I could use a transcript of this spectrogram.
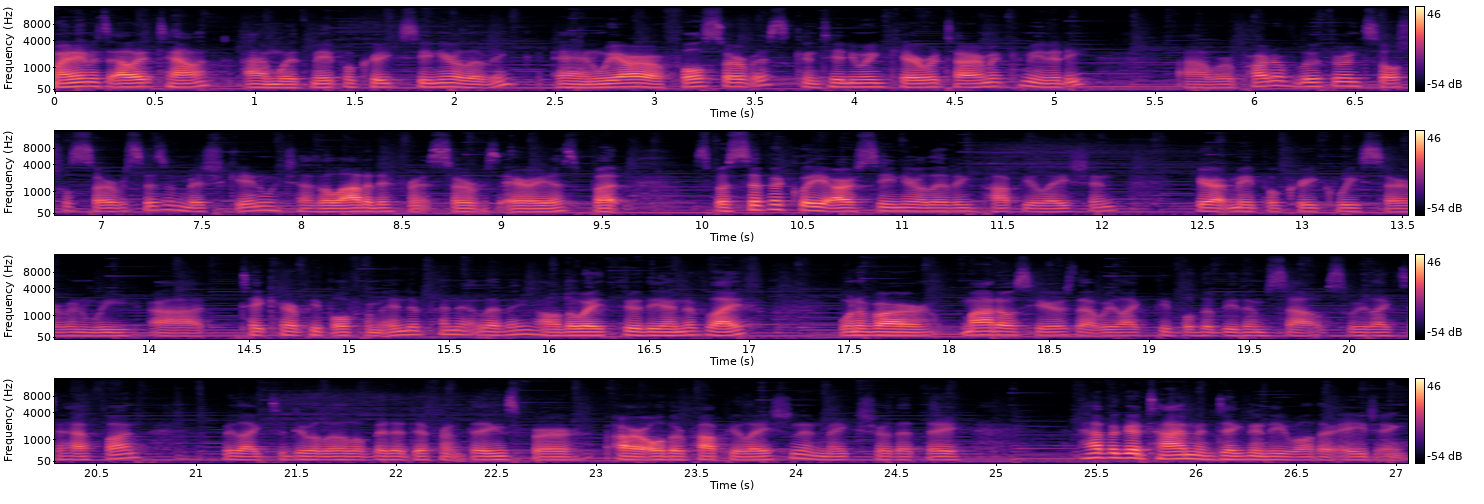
My name is Elliot Talon. I'm with Maple Creek Senior Living, and we are a full-service continuing care retirement community. Uh, we're part of Lutheran Social Services of Michigan, which has a lot of different service areas, but specifically our senior living population. Here at Maple Creek, we serve and we uh, take care of people from independent living all the way through the end of life. One of our mottos here is that we like people to be themselves. We like to have fun. We like to do a little bit of different things for our older population and make sure that they have a good time and dignity while they're aging.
